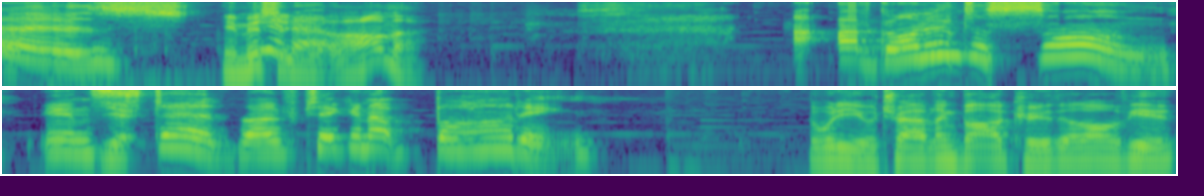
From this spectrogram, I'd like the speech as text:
Was You're missing You your armor. I- I've gone into song instead. I've taken up barding. What are you, a traveling bard crew, the all of you?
